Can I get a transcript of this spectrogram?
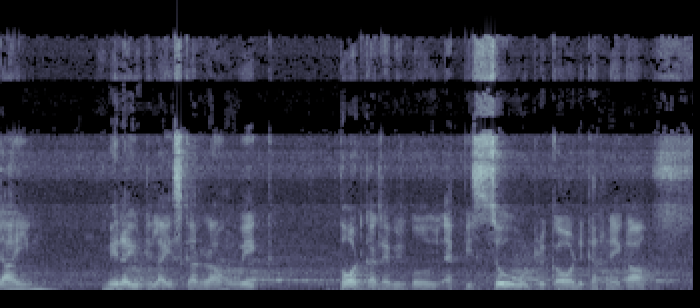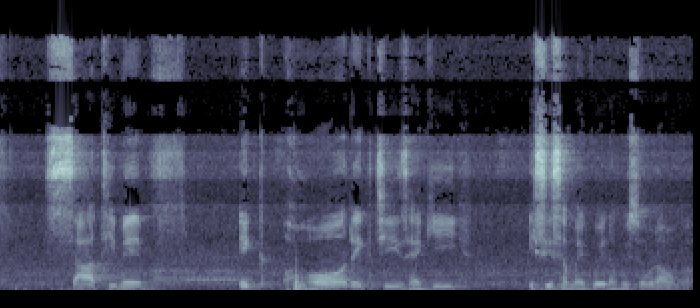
टाइम मेरा यूटिलाइज़ कर रहा हूँ एक पॉडकास्ट एपिसोड रिकॉर्ड करने का। साथ ही में एक और एक चीज़ है कि इसी समय कोई ना कोई सो रहा होगा,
